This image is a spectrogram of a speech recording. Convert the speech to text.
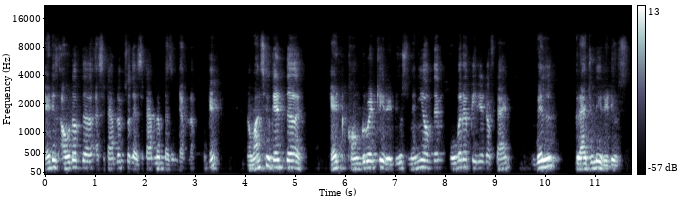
head is out of the acetabulum, so the acetabulum doesn't develop. Okay. Now, once you get the head congruently reduced, many of them over a period of time will gradually reduce.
